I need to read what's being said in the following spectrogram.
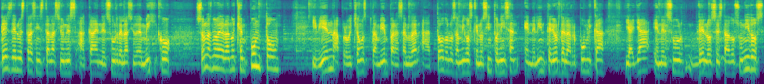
desde nuestras instalaciones acá en el sur de la Ciudad de México. Son las nueve de la noche en punto. Y bien, aprovechamos también para saludar a todos los amigos que nos sintonizan en el interior de la República y allá en el sur de los Estados Unidos.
